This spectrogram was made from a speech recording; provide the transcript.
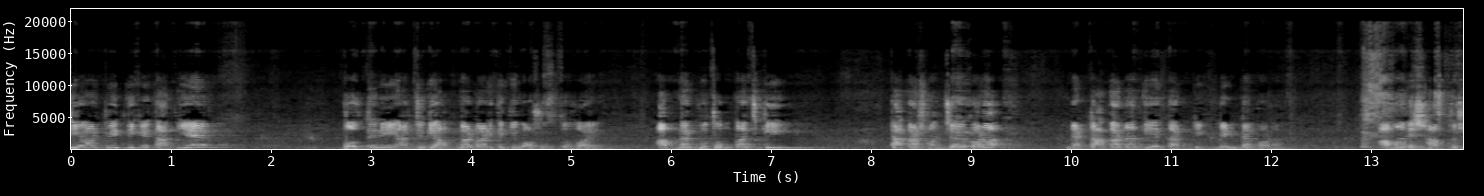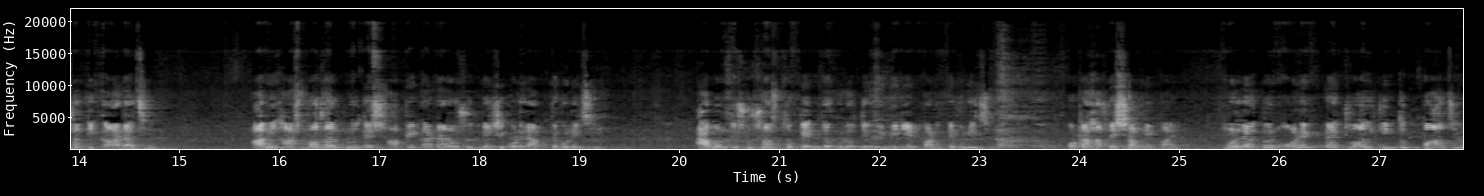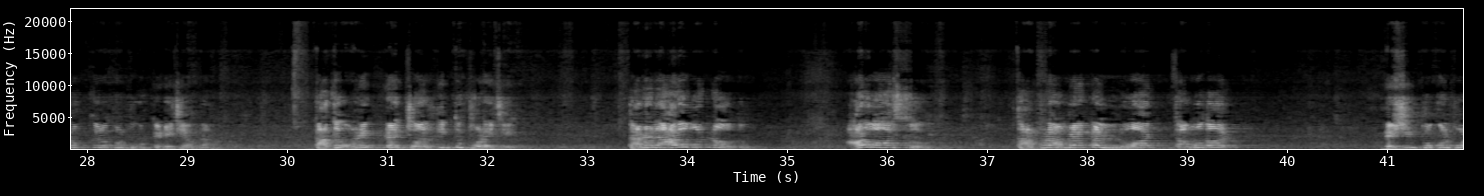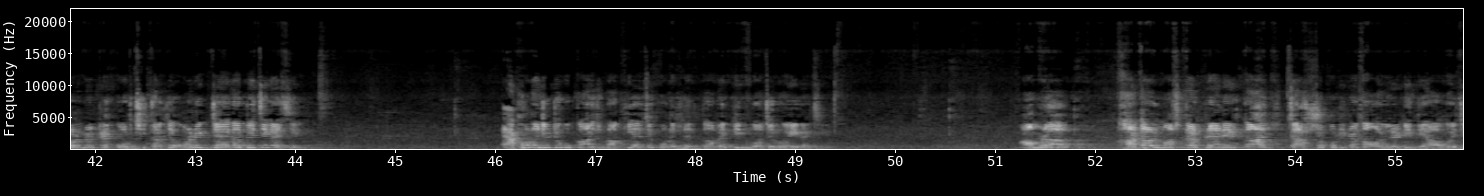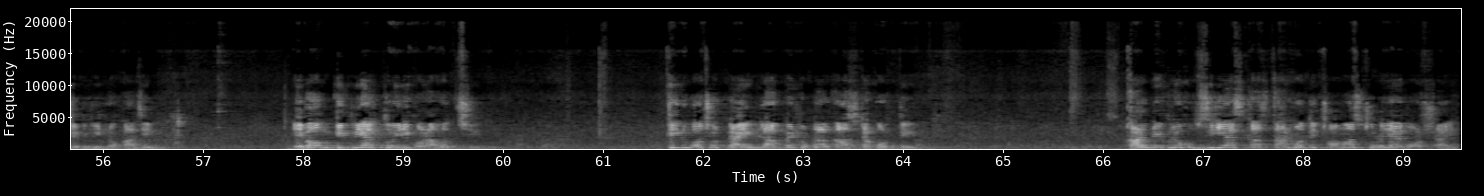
টিআরপির দিকে তাকিয়ে বলতে নেই, আর যদি আপনার বাড়িতে কেউ অসুস্থ হয়, আপনার প্রথম কাজ কি? টাকা সঞ্চয় করা না টাকাটা দিয়ে তার ট্রিটমেন্টটা করা। আমাদের স্বাস্থ্যসাথী কার্ড আছে। আমি হাসপাতালগুলোতে সাপে কাটার ওষুধ বেশি করে রাখতে বলেছি। এমনকি সুস্বাস্থ্য কেন্দ্রগুলোতে ইমিডিয়েট পাঠাতে বলেছি। ওটা হাতের সামনে পায়। মনে রাখবেন, অনেকটা জল কিন্তু পাঁচ লক্ষের ওপর পুকুর কেটেছি আমরা। তাতে অনেকটা জল কিন্তু ভরেছে। তা নাহলে আরও বন্যা হতো, আরও আসতো। তারপরে আমরা একটা লোয়ার দামোদর বেসিন প্রকল্প আমরা একটা করছি, তাতে অনেক জায়গা বেঁচে গেছে। এখনও যেটুকু কাজ বাকি আছে, করে ফেলতে হবে, তিন বছর হয়ে গেছে। আমরা খাটাল মাস্টার প্ল্যানের কাজ চারশো কোটি টাকা অলরেডি দেওয়া হয়েছে বিভিন্ন কাজে। এবং ডিপিআর তৈরি করা হচ্ছে। তিন বছর টাইম লাগবে টোটাল কাজটা করতে। কারণ এগুলো খুব সিরিয়াস কাজ, তার মধ্যে ছ মাস চলে যায় বর্ষায়।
